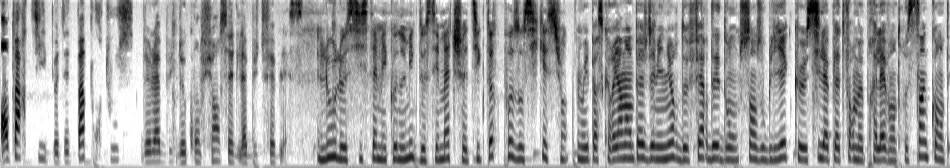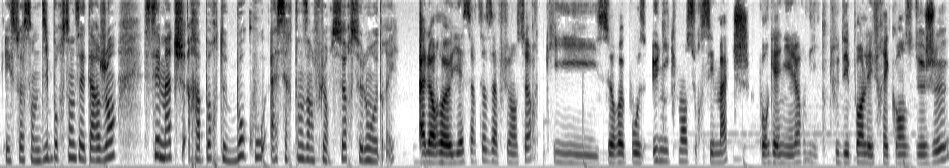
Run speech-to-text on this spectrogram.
en partie, peut-être pas pour tous, de l'abus de confiance et de l'abus de faiblesse. Lou, le système économique de ces matchs TikTok pose aussi question. Oui, parce que rien n'empêche des mineurs de faire des dons, sans oublier que si la plateforme prélève entre 50 et 70 de cet argent, ces matchs rapportent beaucoup à certains influenceurs selon Audrey. Alors, euh, il y a certains influenceurs qui se reposent uniquement sur ces matchs pour gagner leur vie. Tout dépend des fréquences de jeu,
